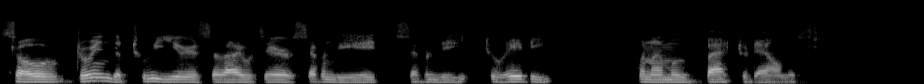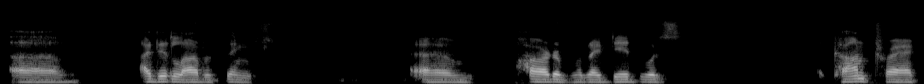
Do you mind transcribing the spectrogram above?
So during the two years that I was there, 78, 70 to 80, when I moved back to Dallas, uh, I did a lot of things. Um, part of what I did was contract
